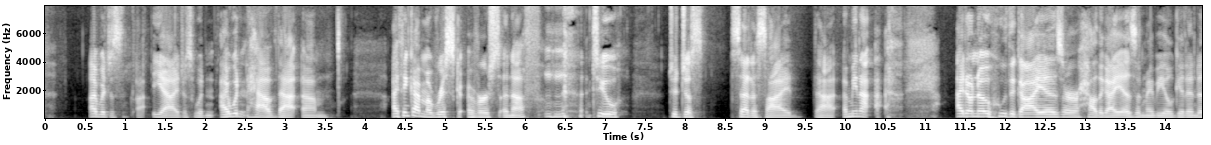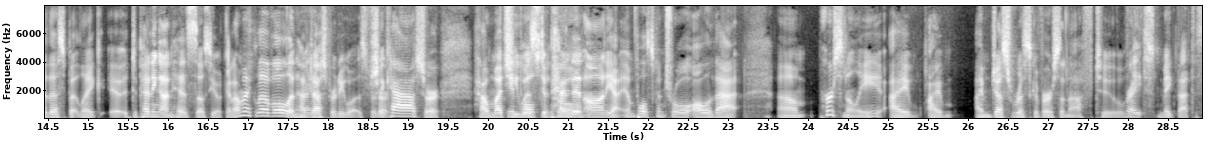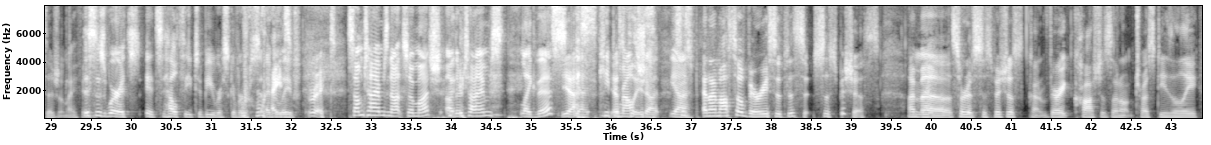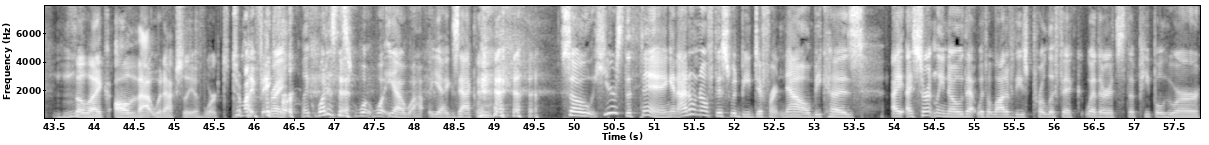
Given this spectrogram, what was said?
I would just, uh, yeah, I just wouldn't. I wouldn't have that. Um, I think I'm a risk averse enough to to just set aside that. I mean, I I don't know who the guy is or how the guy is, and maybe you'll get into this, but like uh, depending on his socioeconomic level and how Right. desperate he was for Sure. the cash or how much he was Impulse control. dependent on, yeah, impulse control, all of that. Um, personally, I I. I'm just risk averse enough to Right. make that decision. I think This is where it's it's healthy to be risk averse, I believe. Right. Sometimes not so much. Other times, like this, Yes. yeah, keep Yes, your mouth please. shut. Yeah, Sus- and I'm also very suspicious. suspicious. I'm a sort of suspicious, kind of very cautious. I don't trust easily. So like all of that would actually have worked to my favor. Mm-hmm. right. Like, what is this? What? What? Yeah, yeah, exactly. So here's the thing, and I don't know if this would be different now because I, I certainly know that with a lot of these prolific, whether it's the people who are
